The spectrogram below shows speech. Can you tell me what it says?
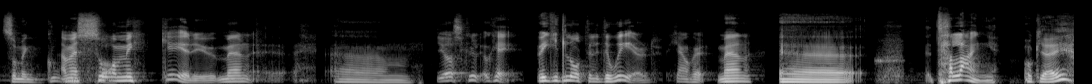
som en god Ja men så sak? mycket är det ju, men... eh, ehm, jag skulle... Okej. Vilket låter lite weird, kanske. Men... eh, talang. Okej,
